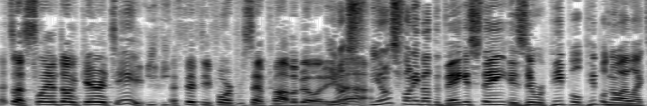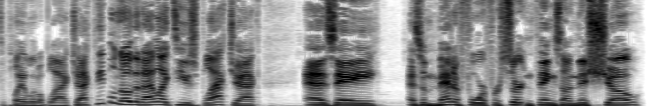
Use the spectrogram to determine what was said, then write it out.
that's a slam dunk guarantee at 54 percent probability. You know, yeah. you know what's funny about the Vegas thing is there were people. People know I like to play a little blackjack. People know that I like to use blackjack as a as a metaphor for certain things on this show.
